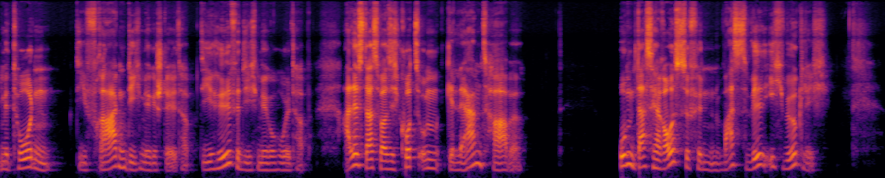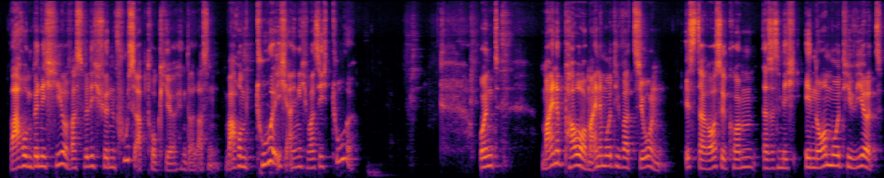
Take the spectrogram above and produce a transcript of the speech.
Methoden, die Fragen, die ich mir gestellt habe, die Hilfe, die ich mir geholt habe, alles das, was ich kurzum gelernt habe, um das herauszufinden, was will ich wirklich? Warum bin ich hier? Was will ich für einen Fußabdruck hier hinterlassen? Warum tue ich eigentlich, was ich tue? Und meine Power, meine Motivation ist daraus gekommen, dass es mich enorm motiviert,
